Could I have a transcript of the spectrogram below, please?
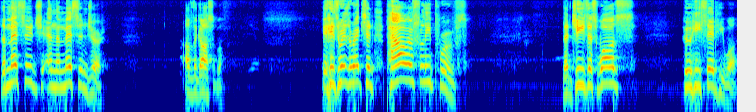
the message and the messenger of the gospel. His resurrection powerfully proves that Jesus was who he said he was.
